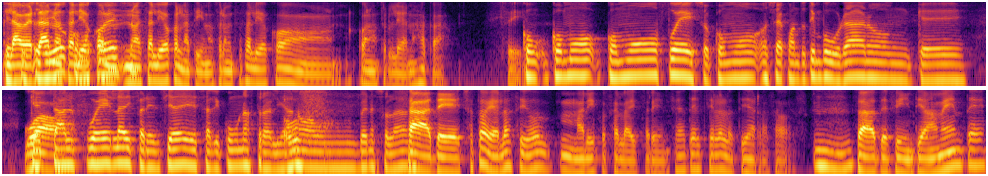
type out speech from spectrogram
¿Qué La verdad no he salido ¿Cómo fue con, eso? no he salido con latinos, solamente he salido con, con australianos acá. Sí. ¿Cómo, cómo, cómo fue eso? ¿Cómo, o sea, ¿cuánto tiempo duraron? ¿Qué, Wow. ¿Qué tal fue la diferencia de salir con un australiano Uf. a un venezolano? O sea, de hecho todavía lo sigo, marico, o sea, la diferencia es del cielo a la tierra, ¿sabes? O sea, definitivamente,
